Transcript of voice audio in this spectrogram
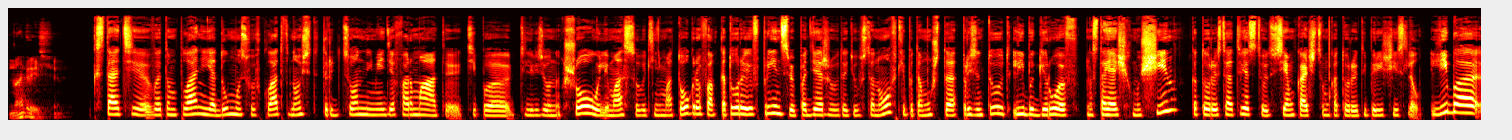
на агрессию. Кстати, в этом плане, я думаю, свой вклад вносят и традиционные медиаформаты, типа телевизионных шоу или массового кинематографа, которые, в принципе, поддерживают эти установки, потому что презентуют либо героев настоящих мужчин, которые соответствуют всем качествам, которые ты перечислил, либо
